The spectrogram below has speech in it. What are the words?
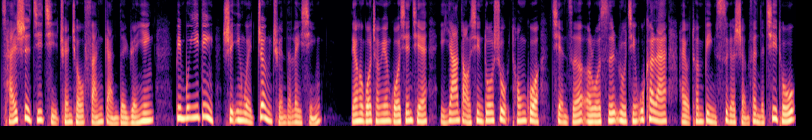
才是激起全球反感的原因，并不一定是因为政权的类型。联合国成员国先前以压倒性多数通过谴责俄罗斯入侵乌克兰，还有吞并四个省份的企图。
